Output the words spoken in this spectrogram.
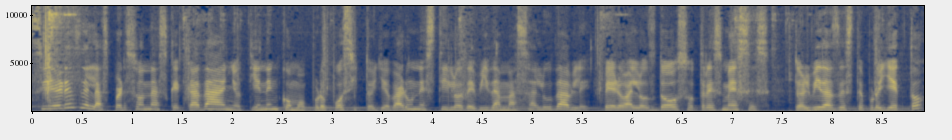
Si eres de las personas que cada año tienen como propósito llevar un estilo de vida más saludable, pero a los dos o tres meses te olvidas de este proyecto,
